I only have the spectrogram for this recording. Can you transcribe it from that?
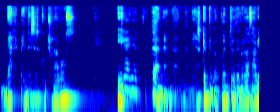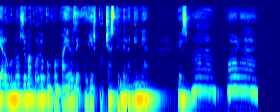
De repente se escucha una voz. Y, Cállate. No, es que te lo cuento de verdad. Había algunos, yo me acuerdo con compañeros de, oye, ¿escuchaste el de la niña? es, ah, hola.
